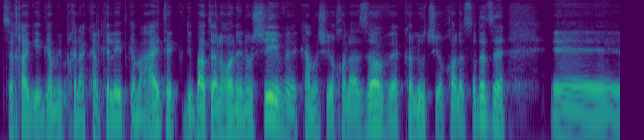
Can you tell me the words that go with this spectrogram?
צריך להגיד גם מבחינה כלכלית, גם ההייטק, דיברת על הון אנושי וכמה שהוא יכול לעזוב והקלות שהוא יכול לעשות את זה, אה,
